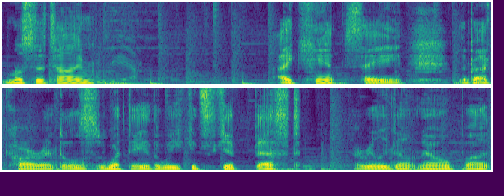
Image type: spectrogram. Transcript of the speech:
most of the time, I can't say about car rentals what day of the week it's get best. I really don't know, but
